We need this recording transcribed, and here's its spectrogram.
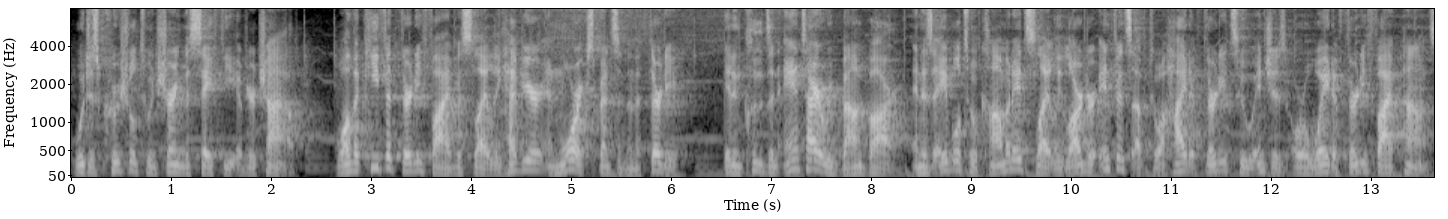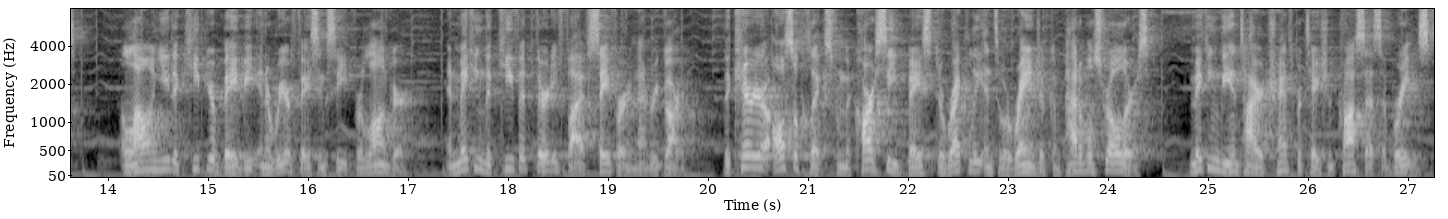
which is crucial to ensuring the safety of your child. While the KeyFit 35 is slightly heavier and more expensive than the 30, it includes an anti-rebound bar and is able to accommodate slightly larger infants up to a height of 32 inches or a weight of 35 pounds, allowing you to keep your baby in a rear-facing seat for longer and making the KeyFit 35 safer in that regard. The carrier also clicks from the car seat base directly into a range of compatible strollers, making the entire transportation process a breeze.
